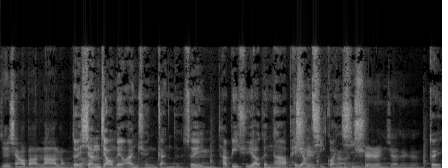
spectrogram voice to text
也想要把他拉拢。对，相较没有安全感的，所以他必须要跟他培养起关系，确认一下这个。对。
